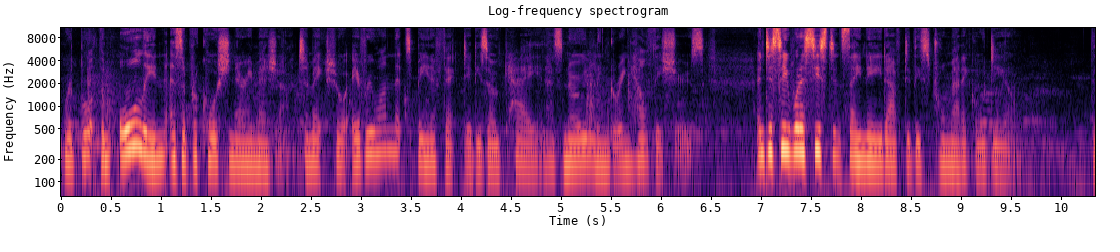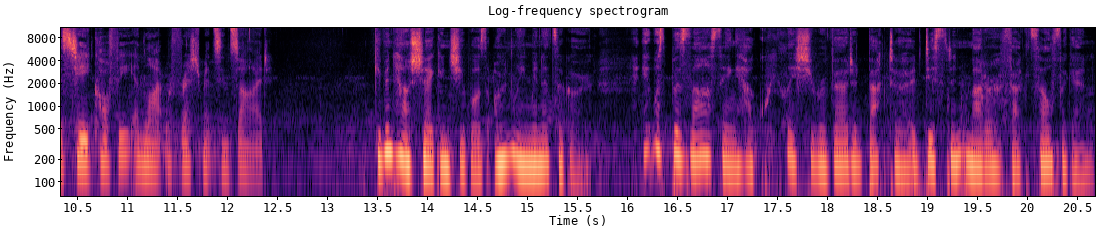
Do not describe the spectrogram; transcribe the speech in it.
We've brought them all in as a precautionary measure to make sure everyone that's been affected is okay and has no lingering health issues, and to see what assistance they need after this traumatic ordeal. There's tea, coffee, and light refreshments inside. Given how shaken she was only minutes ago, it was bizarre seeing how quickly she reverted back to her distant, matter of fact self again.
